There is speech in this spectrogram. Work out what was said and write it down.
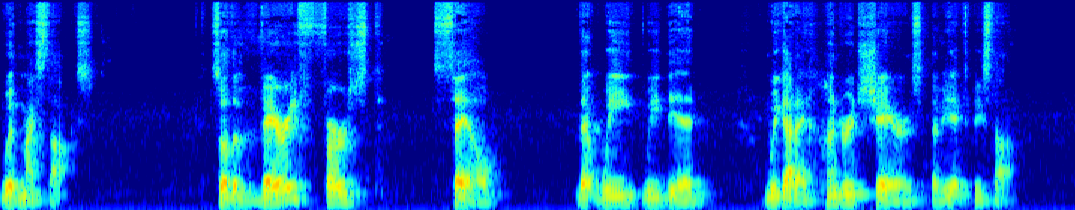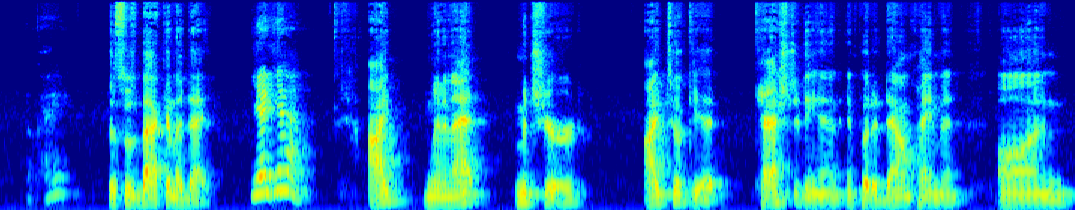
with my stocks. So the very first sale that we we did, we got a hundred shares of EXP stock. Okay. This was back in the day. Yeah, yeah. I when that matured, I took it, cashed it in, and put a down payment on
